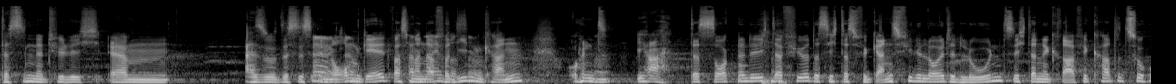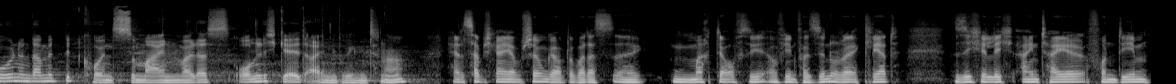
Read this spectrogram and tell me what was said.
das sind natürlich ähm, also das ist ja, enorm klar. Geld, was man da verdienen kann. Und ja. ja. das sorgt natürlich dafür, dass sich das für ganz viele Leute lohnt, sich dann eine Grafikkarte zu holen und damit Bitcoins zu meinen, weil das ordentlich Geld einbringt. Ne? Ja, das habe ich gar nicht auf dem Schirm gehabt, aber das äh, macht ja auf, auf jeden Fall Sinn oder erklärt sicherlich ein Teil von dem,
